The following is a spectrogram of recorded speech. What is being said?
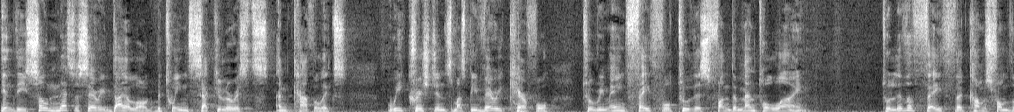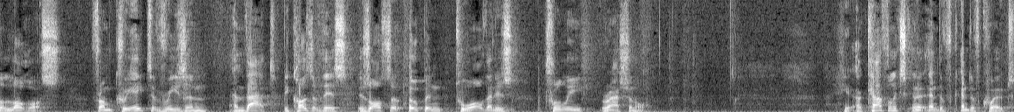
In the so necessary dialogue between secularists and Catholics, we Christians must be very careful to remain faithful to this fundamental line, to live a faith that comes from the Logos, from creative reason, and that, because of this, is also open to all that is truly rational. Here, uh, Catholics, uh, end, of, end of quote.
